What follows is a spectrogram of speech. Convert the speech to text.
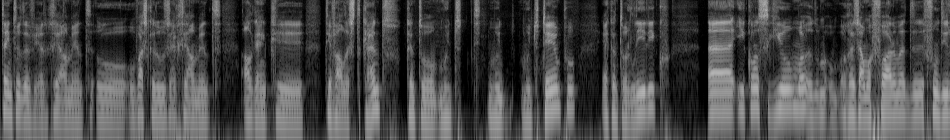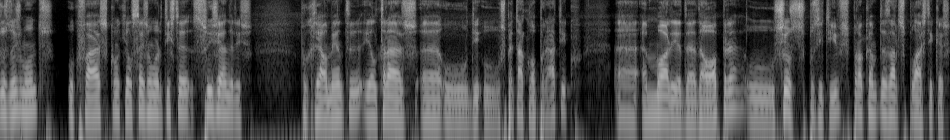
tem tudo a ver, realmente. O, o Vasco é realmente alguém que teve aulas de canto, cantou muito, muito, muito tempo, é cantor lírico uh, e conseguiu uma, arranjar uma forma de fundir os dois mundos, o que faz com que ele seja um artista sui generis. Porque realmente ele traz uh, o, o espetáculo operático, uh, a memória da, da ópera, os seus dispositivos para o campo das artes plásticas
